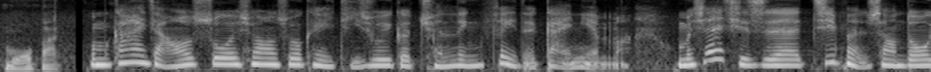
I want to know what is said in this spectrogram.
模板。我们刚才讲到说，希望说可以提出一个全零费的概念嘛。我们现在其实基本上都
